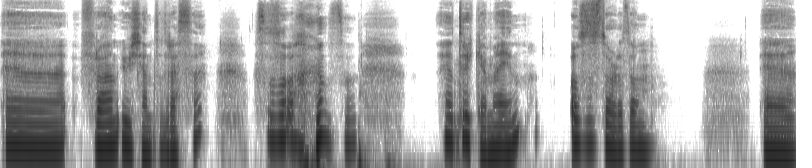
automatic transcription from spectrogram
Eh, fra en ukjent adresse. Så, så, så jeg trykker jeg meg inn, og så står det sånn eh,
